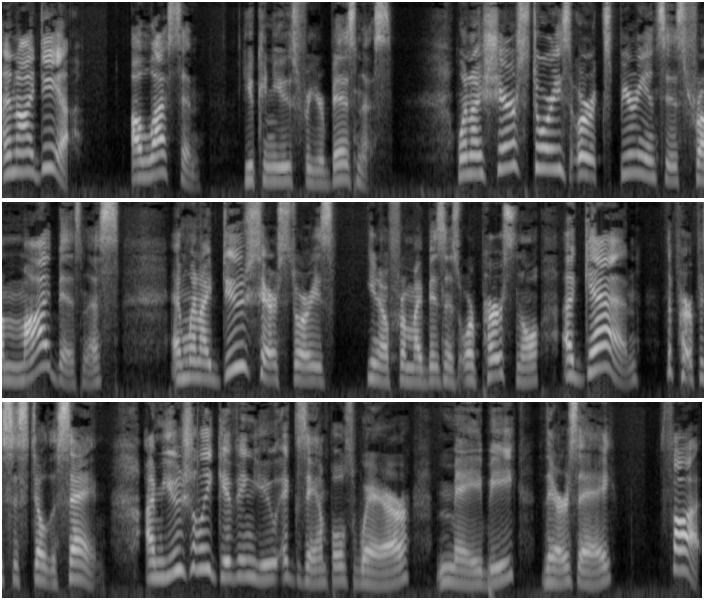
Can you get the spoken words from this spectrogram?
an idea, a lesson you can use for your business. When I share stories or experiences from my business, and when I do share stories, you know, from my business or personal, again, the purpose is still the same. I'm usually giving you examples where maybe there's a thought,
